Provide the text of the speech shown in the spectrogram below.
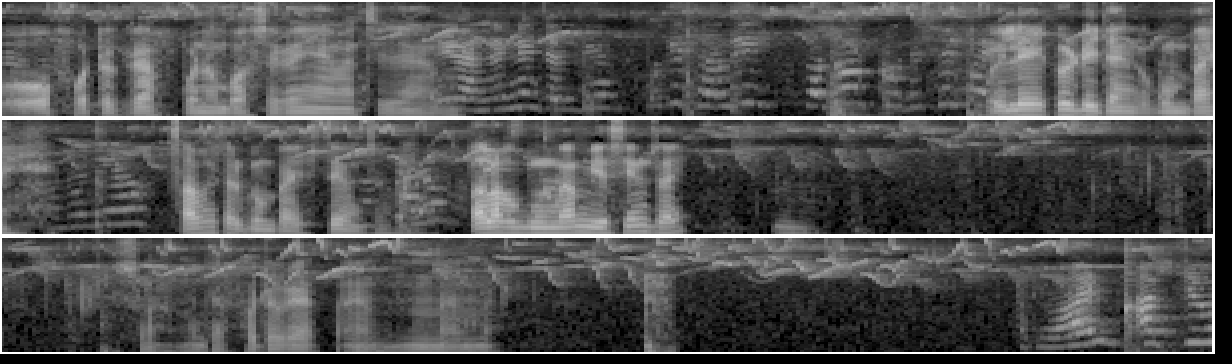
ओ फोटोग्राफ गर्न बसेको यहाँ माथि यहाँ। उहिलेको डिजाइनको गुम्बा है। सबै तर गुम्बा यस्तै हुन्छ। तलको गुम्बा पनि यो सेम छ है। सो हामी त फोटोग्राफ आम्मामा। वन अप टू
